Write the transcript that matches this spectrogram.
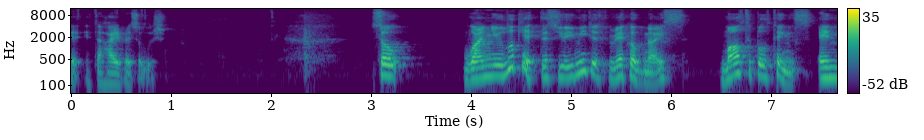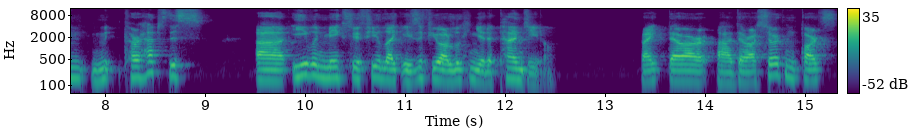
at a high resolution. So when you look at this, you immediately recognize multiple things, and perhaps this uh, even makes you feel like as if you are looking at a pangenome, right? There are uh, there are certain parts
